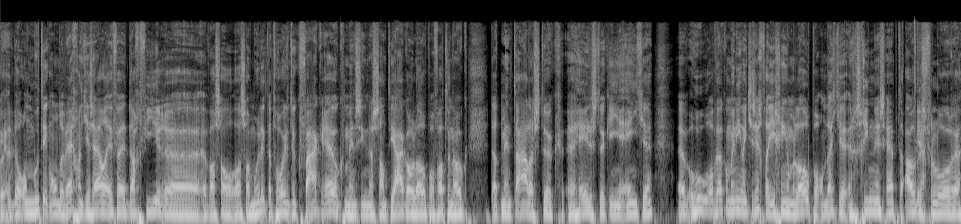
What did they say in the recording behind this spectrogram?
ook zeer. de ontmoeting onderweg, want je zei al even, dag vier eh, was, al, was al moeilijk. Dat hoor je natuurlijk vaker, hè? ook mensen die naar Santiago lopen of wat dan ook. Dat mentale stuk, eh, hele stuk in je eentje. Eh, hoe, op welke manier, want je zegt al, je ging hem lopen omdat je een geschiedenis hebt, de ouders Ja. verloren,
